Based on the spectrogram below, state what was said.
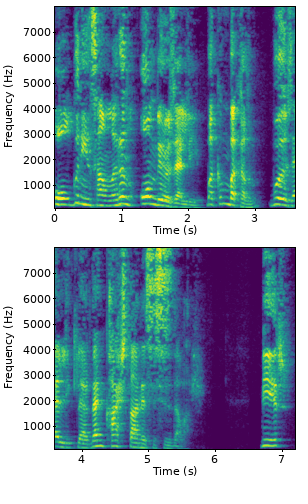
Olgun insanların 11 özelliği. Bakın bakalım bu özelliklerden kaç tanesi sizde var? 1.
